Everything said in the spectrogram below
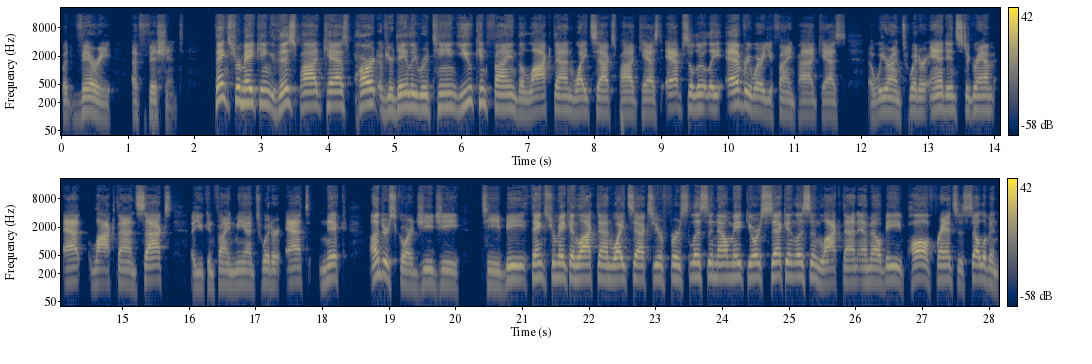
but very efficient. Thanks for making this podcast part of your daily routine. You can find the Locked On White Sox podcast absolutely everywhere you find podcasts. Uh, we are on Twitter and Instagram at Locked On Sox. Uh, you can find me on Twitter at Nick underscore GG TB. Thanks for making Locked On White Sox your first listen. Now make your second listen Locked On MLB. Paul Francis Sullivan,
